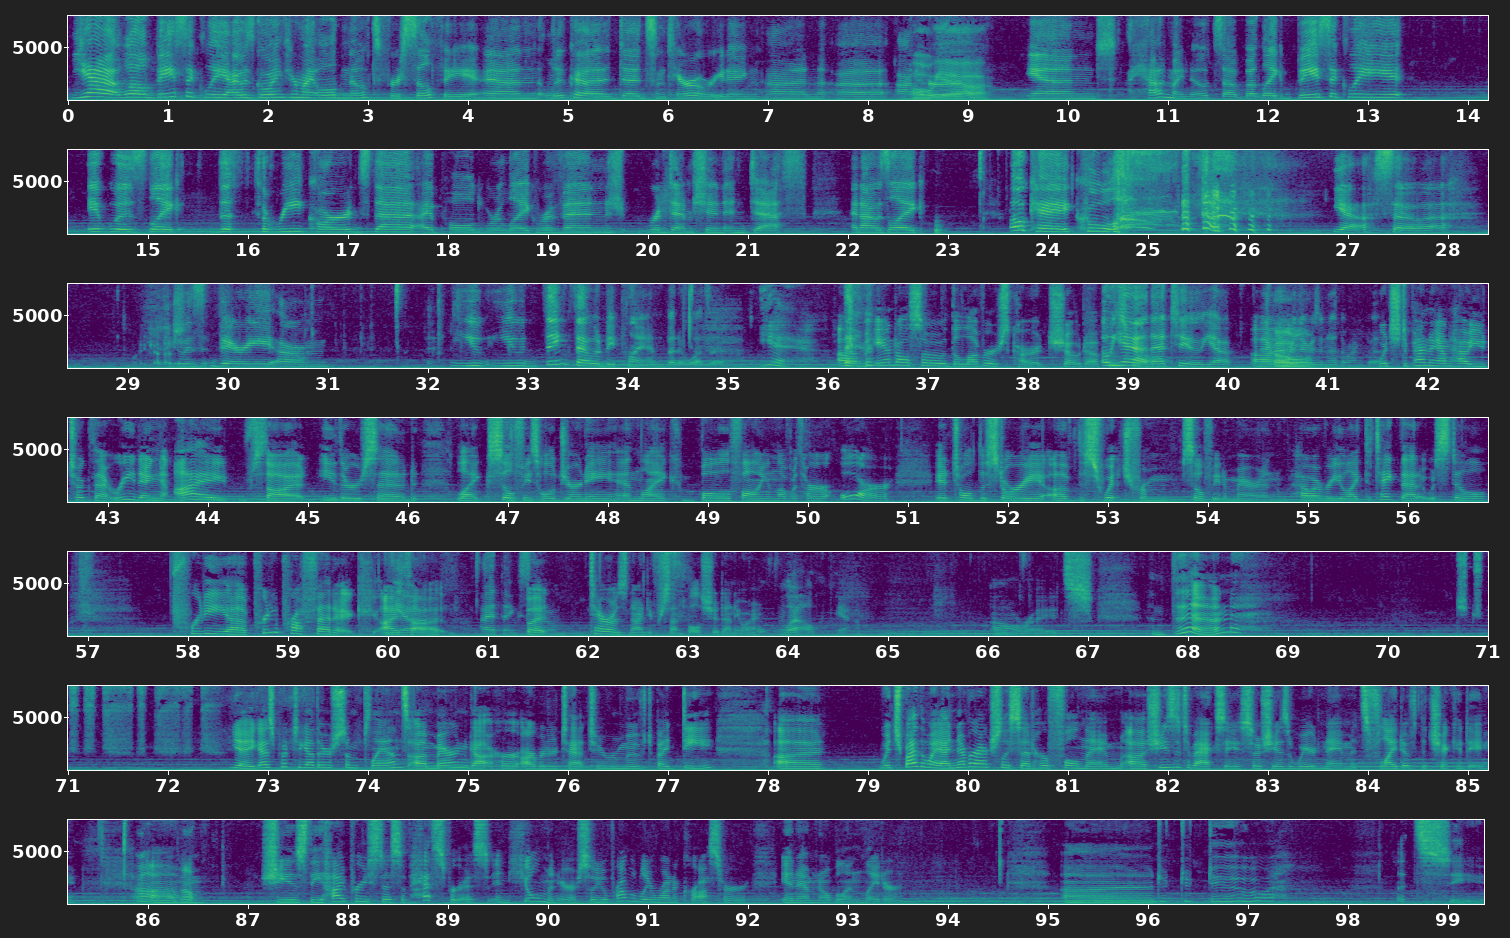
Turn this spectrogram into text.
Yeah, well, basically, I was going through my old notes for Sylphie, and Luca did some tarot reading on uh, on Oh her, yeah. and I have my notes up, but like basically, it was like the three cards that I pulled were like revenge, redemption, and death, and I was like, okay, cool. yeah, so. uh Oh my gosh. it was very um you you'd think that would be planned but it wasn't Yeah. Um, and also the lovers card showed up. oh yeah well, that too yeah i Uh, remember there was another one but Which, depending on how you took that reading, I thought either said like Sylphie's whole journey and like Bull falling in love with her, or it told the story of the switch from Sylphie to Marin. However you like to take that, it was still pretty uh pretty prophetic, I Yeah. thought. i think so But tarot's 90% bullshit anyway. well yeah All right. And then. Yeah, you guys put together some plans. Uh, Marin got her Arbiter tattoo removed by D. Uh, which, by the way, I never actually said her full name. Uh, she's a tabaxi, so she has a weird name. It's Flight of the Chickadee. Um, Oh. She is the High Priestess of Hesperus in Hjolmenir, so you'll probably run across her in Amnoblin later. Uh, do, do, do. Let's see.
